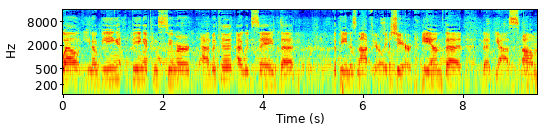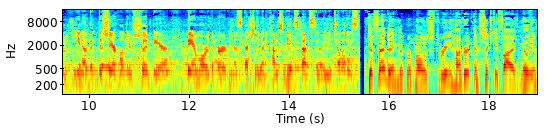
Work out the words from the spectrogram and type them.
well, you know, being being a consumer advocate, I would say that the pain is not fairly shared, and that that yes, um, you know, the, the shareholders should bear bear more of the burden, especially when it comes to the expenses of the utilities. Defending the proposed $365 million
